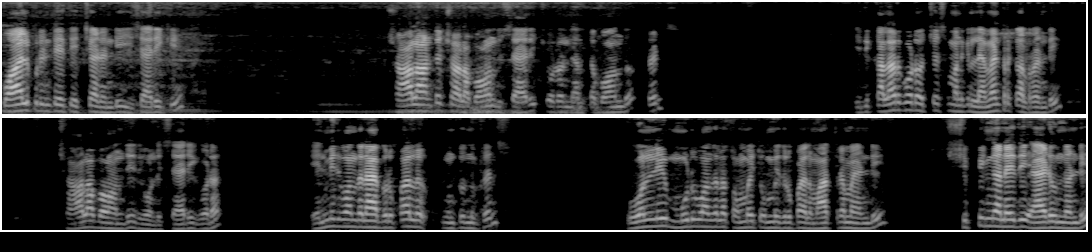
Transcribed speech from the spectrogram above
ఫాయిల్ ప్రింట్ అయితే ఇచ్చాడండి ఈ శారీకి. చాలా అంటే చాలా బాగుంది శారీ. చూడండి ఎంత బాగుందో ఫ్రెండ్స్. ఇది కలర్ కూడా వచ్చేసి మనకి లెవెంటర్ కలర్ అండి. చాలా బాగుంది. ఇదిగోండి శారీ కూడా. ఎనిమిది వందల యాభై రూపాయలు ఉంటుంది ఫ్రెండ్స్. ఓన్లీ మూడు వందల తొంభై తొమ్మిది రూపాయలు మాత్రమే అండి. షిప్పింగ్ అనేది యాడ్ ఉందండి.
